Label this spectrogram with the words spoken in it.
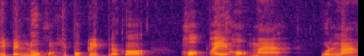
ที่เป็นรูปของฮิปโปกริฟแล้วก็เหาะไปเหาะมาบนราง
